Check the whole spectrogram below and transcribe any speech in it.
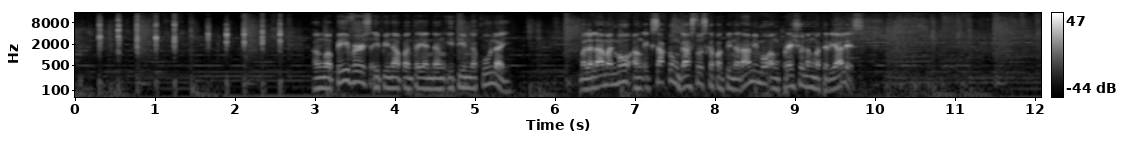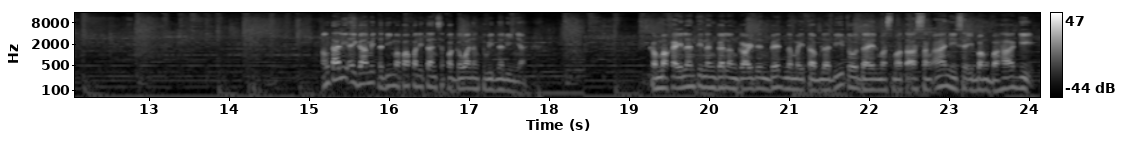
Ang mga pavers ay pinapantayan ng itim na kulay. Malalaman mo ang eksaktong gastos kapag pinarami mo ang presyo ng materyales. Ang tali ay gamit na di mapapalitan sa paggawa ng tuwid na linya. Kamakailan tinanggal ang garden bed na may tabla dito dahil mas mataas ang ani sa ibang bahagi.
